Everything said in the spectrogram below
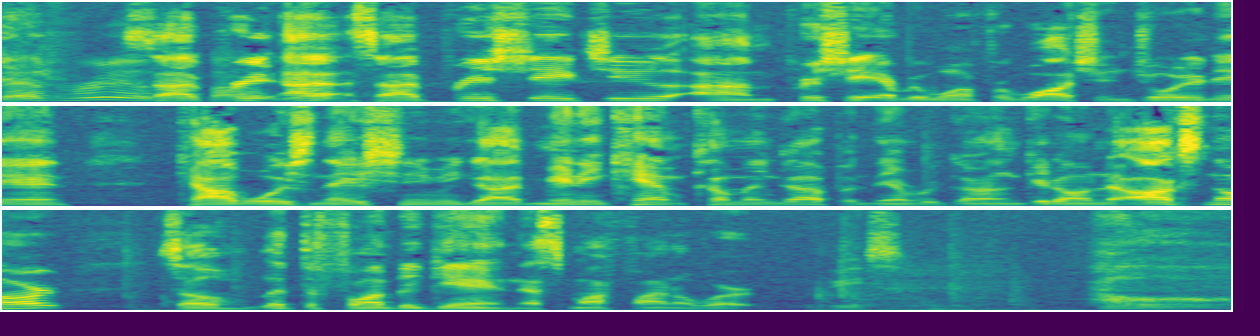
That's real. So I, pre- I, so I appreciate you. Um, appreciate everyone for watching, joining in. Cowboys Nation. We got mini camp coming up, and then we're gonna get on the Oxnard. So let the fun begin. That's my final word. Peace. Oh.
